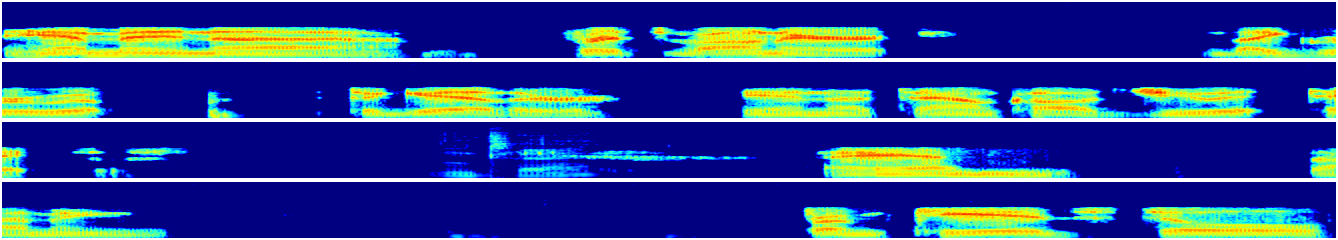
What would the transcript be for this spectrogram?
him and uh, Fritz von Erich, they grew up together in a town called Jewett, Texas. Okay. And I mean, from kids till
